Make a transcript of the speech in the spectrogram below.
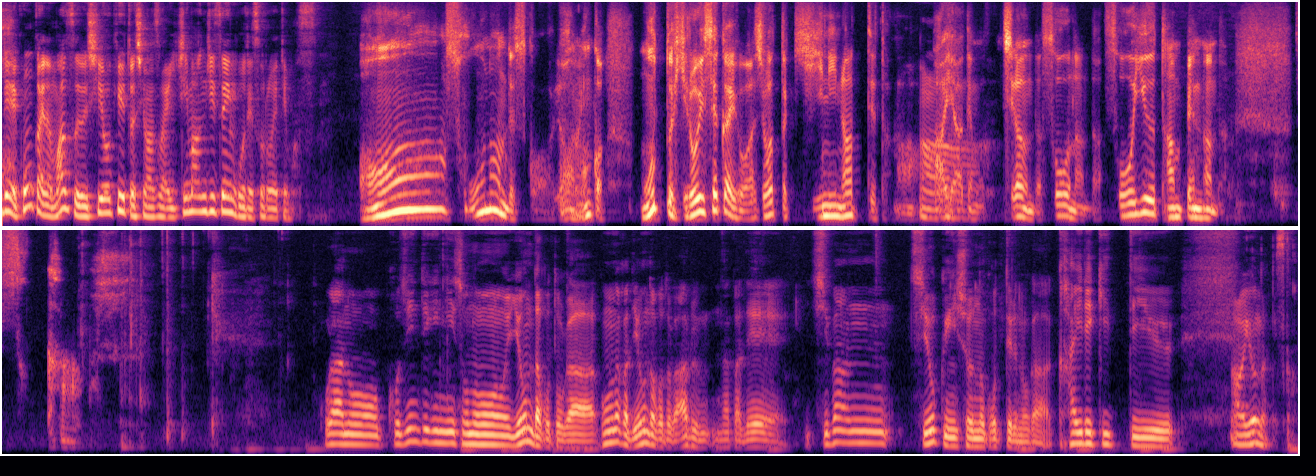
で、今回のまず牛を切るとしますが、1万字前後で揃えてます。ああ、そうなんですか。いや、はいなんか、もっと広い世界を味わった気になってたな。あーあいや、でも違うんだ。そうなんだ。そういう短編なんだ。そっか。これあの、個人的にその読んだことが、この中で読んだことがある中で、一番強く印象に残ってるのが、怪歴っていう、あ、読んだんですか？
